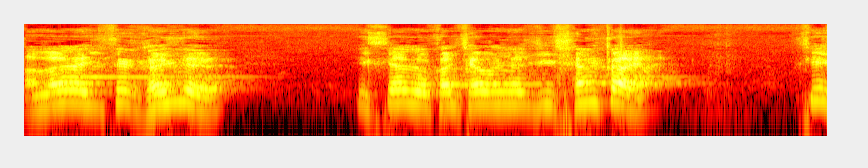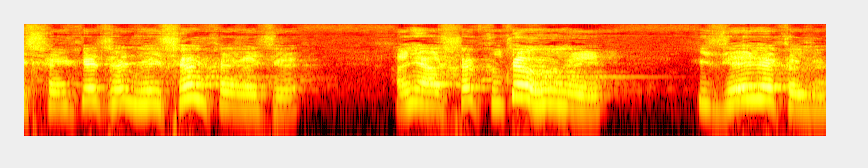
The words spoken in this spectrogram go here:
आम्हाला इथं घडलं इथल्या लोकांच्या मनात जी शंका आहे ती शंकेचं निरसन करायचं आणि असं कुठं होऊ नये की जेणेकरून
